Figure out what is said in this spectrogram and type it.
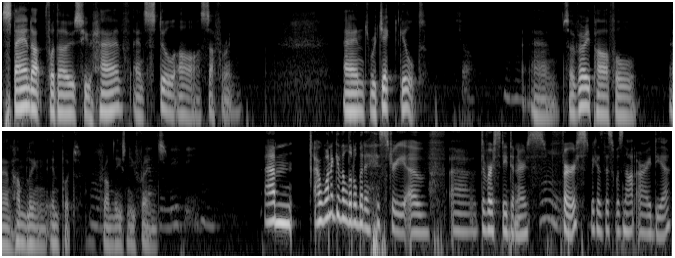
stand up for those who have and still are suffering. And reject guilt. Sure. Um, so very powerful and humbling input Mm. from these new friends. Absolutely. Um, I want to give a little bit of history of uh, diversity dinners Mm. first because this was not our idea.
